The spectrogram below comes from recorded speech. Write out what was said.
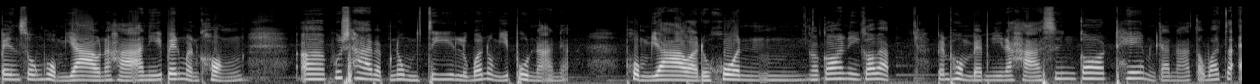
เป็นทรงผมยาวนะคะ อันนี้เป็นเหมือนของอผู้ชายแบบหนุ่มจีนหรือว่าหนุ่มญี่ปุ่นนะอันเนี้ยผมยาวอะทุกคนแล้วก็นนี้ก็แบบเป็นผมแบบนี้นะคะ ซึ่งก็เท่เหมือนกันนะ แต่ว่าจะแอ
